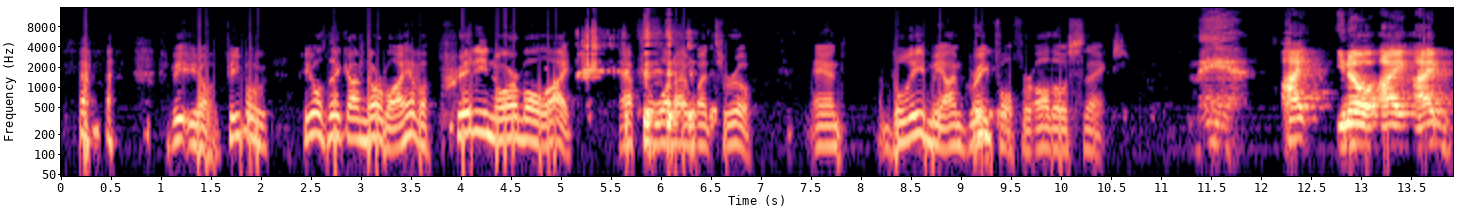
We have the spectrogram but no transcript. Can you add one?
you know, people people think I'm normal. I have a pretty normal life after what I went through. And believe me, I'm grateful for all those things. Man, I you know, I I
